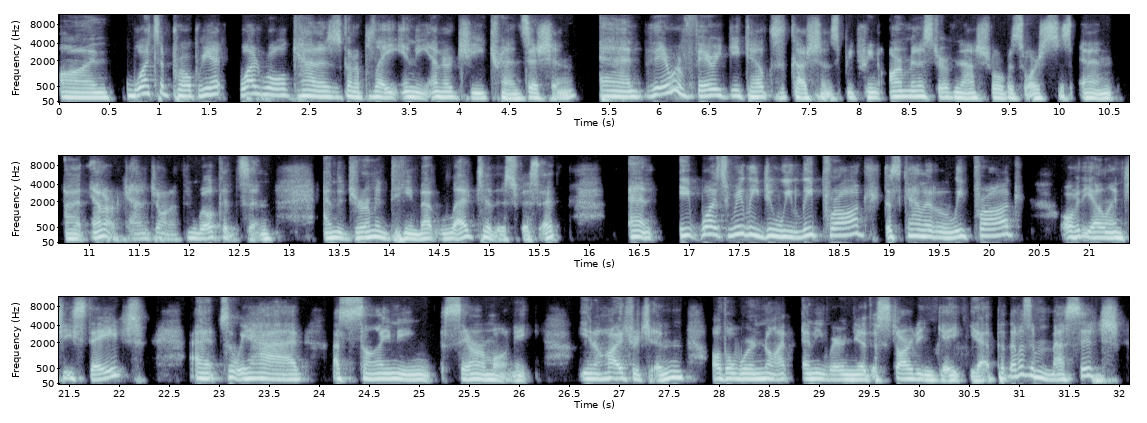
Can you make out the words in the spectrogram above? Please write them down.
on what's appropriate, what role Canada is going to play in the energy transition, and there were very detailed discussions between our Minister of Natural Resources and, uh, and our can, Jonathan Wilkinson, and the German team that led to this visit. And it was really do we leapfrog? Does Canada leapfrog over the LNG stage? And so we had a signing ceremony in hydrogen, although we're not anywhere near the starting gate yet. But that was a message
